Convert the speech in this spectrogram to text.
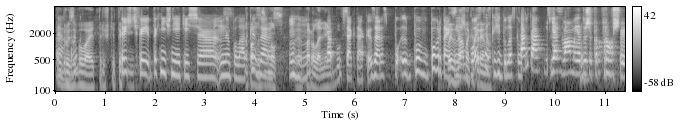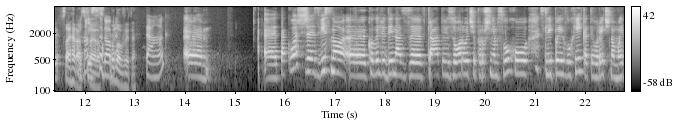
Так, Так. друзі, бувають трішки технічні. Трішечки технічні якісь е, неполадки. Напевно, зараз дзвінок е, Мгм. паралельний Так, відбувся. так, так. Зараз по- по- повертається Ви з наша нами, гостя. Скажіть, будь ласка, ви Так, тут? так, я з вами, я дуже перепрошую. Все гаразд, все все гаразд. добре. Продовжуйте. Так. Е, е, Також, е, звісно, е, коли людина з втратою зору чи порушенням слуху, сліпий, глухий, категорично ми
